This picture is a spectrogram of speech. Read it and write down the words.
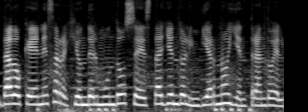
dado que en esa región del mundo se está yendo el invierno y entrando el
